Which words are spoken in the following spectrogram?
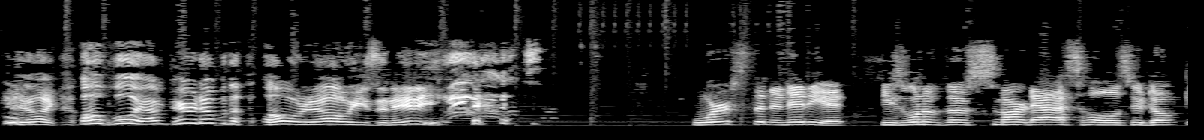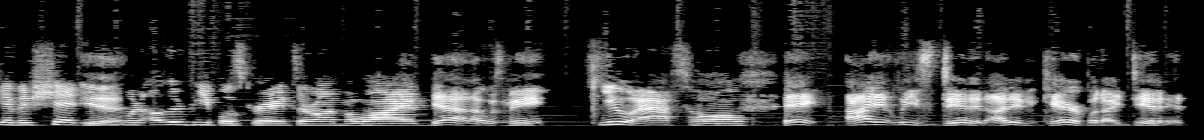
You're like, oh boy, I'm paired up with a. Oh no, he's an idiot. Worse than an idiot. He's one of those smart assholes who don't give a shit Yeah. even when other people's grades are on the line. yeah, that was me. You asshole. Hey, I at least did it. I didn't care, but I did it.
